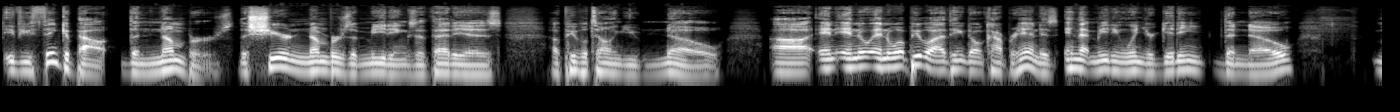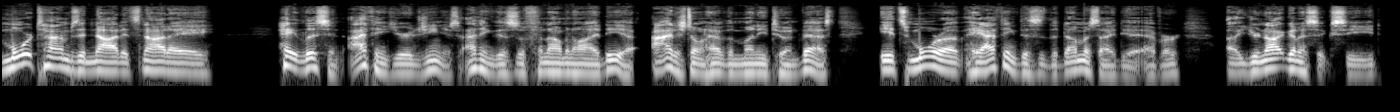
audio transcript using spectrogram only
if you think about the numbers, the sheer numbers of meetings that that is of people telling you no, uh, and and and what people I think don't comprehend is in that meeting when you're getting the no, more times than not, it's not a hey, listen, I think you're a genius. I think this is a phenomenal idea. I just don't have the money to invest. It's more of, hey, I think this is the dumbest idea ever. Uh, you're not going to succeed.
